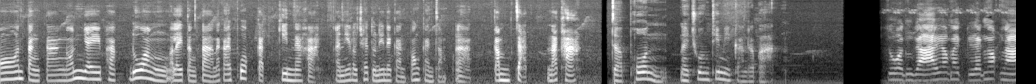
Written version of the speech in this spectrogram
อนต่างๆนอนใยผักด้วงอะไรต่างๆนะคะ พวกกัดกินนะคะ อันนี้เราใช้ตัวนี้ในการป้องกันจำอ่ากำจัดนะคะ จะพ่นในช่วงที่มีการระบาด ส่วนยายก็ไม่เกลียดงอกนะ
